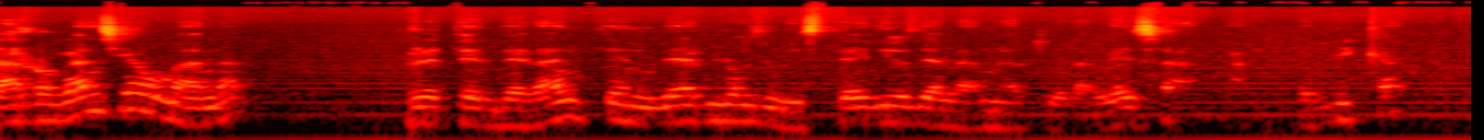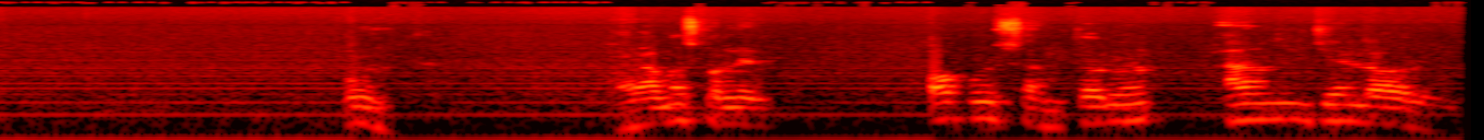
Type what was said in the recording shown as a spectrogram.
La arrogancia humana pretenderá entender los misterios de la naturaleza angélica. Ahora vamos con el Opus Santorum Angelorum.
